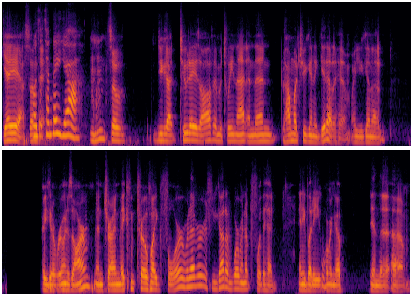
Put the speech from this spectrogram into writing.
yeah, yeah, yeah. Sunday. Was it Sunday? Yeah. Mm-hmm. So you got two days off in between that, and then how much are you going to get out of him? Are you going to are you gonna ruin his arm and try and make him throw like four or whatever? If you got him warming up before they had anybody warming up in the um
